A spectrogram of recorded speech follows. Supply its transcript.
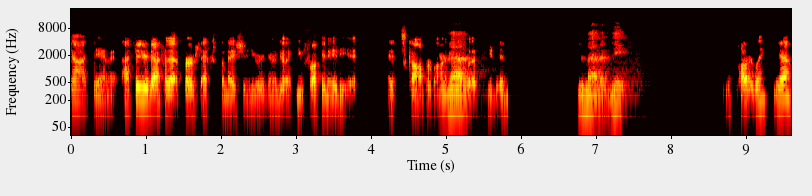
god damn it, I figured after that first explanation you were gonna be like, "You fucking idiot." It's compromised, mad. but you did You're mad at me. partly, yeah.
